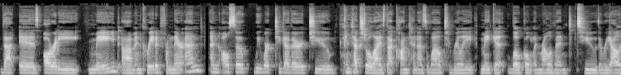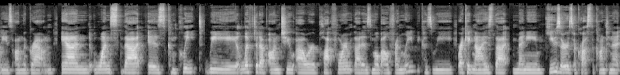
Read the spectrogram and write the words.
that is already made um, and created from their end. And also, we work together to contextualize that content as well to really make it local and relevant to the realities on the ground. And once that is complete, we lift it up onto our platform that is mobile friendly because we recognize that many users across the continent,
